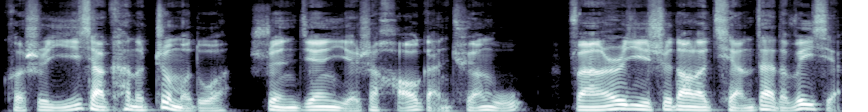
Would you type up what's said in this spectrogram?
可是一下看到这么多，瞬间也是好感全无，反而意识到了潜在的危险。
